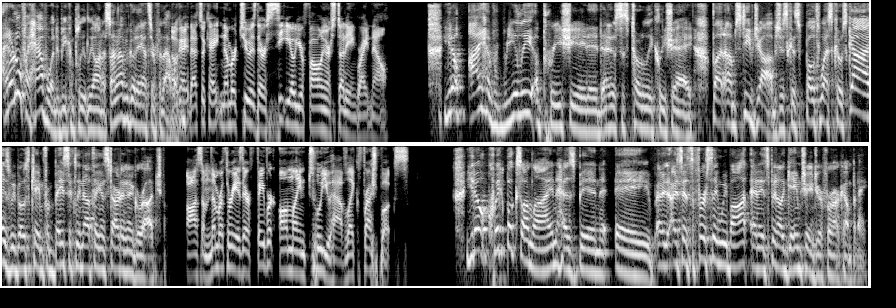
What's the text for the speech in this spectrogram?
I don't know if I have one to be completely honest. I don't have a good answer for that one. Okay, that's okay. Number two, is there a CEO you're following or studying right now? You know, I have really appreciated, and this is totally cliche, but um, Steve Jobs, just because both West Coast guys, we both came from basically nothing and started in a garage. Awesome. Number three, is there a favorite online tool you have, like FreshBooks? You know, QuickBooks Online has been a, I said it's the first thing we bought, and it's been a game changer for our company.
